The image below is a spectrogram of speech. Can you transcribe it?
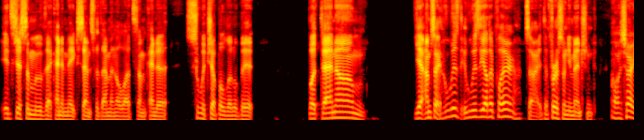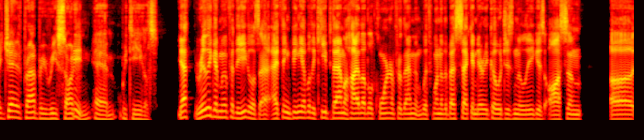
it's just a move that kind of makes sense for them and it lets them kind of switch up a little bit. But then, um, yeah, I'm sorry. Who was who was the other player? Sorry, the first one you mentioned. Oh, sorry, James Bradberry re-signing um, with the Eagles. Yeah, really good move for the Eagles. I, I, think being able to keep them a high level corner for them and with one of the best secondary coaches in the league is awesome. Uh,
